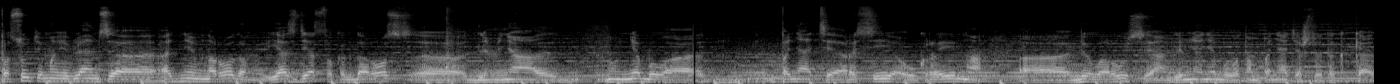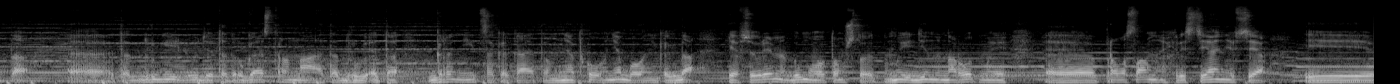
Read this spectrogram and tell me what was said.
По сути, мы являемся одним народом. Я с детства, когда рос, э, для меня ну, не было понятия Россия, Украина, э, Белоруссия. Для меня не было там понятия, что это какая-то э, это другие люди, это другая страна, это, друг, это граница какая-то. У меня такого не было никогда. Я все время думал о том, что мы единый народ, мы э, православные христиане все. И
